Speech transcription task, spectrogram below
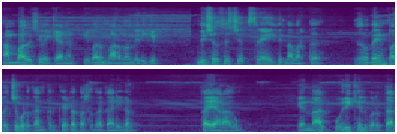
സമ്പാദിച്ചു വയ്ക്കാനും ഇവർ മറന്നുനിരിക്കും വിശ്വസിച്ച് സ്നേഹിക്കുന്നവർക്ക് ഹൃദയം പറിച്ചു കൊടുക്കാൻ തൃക്കേട്ട നക്ഷത്രക്കാരികൾ തയ്യാറാകും. എന്നാൽ ഒരിക്കൽ വെറുത്താൽ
